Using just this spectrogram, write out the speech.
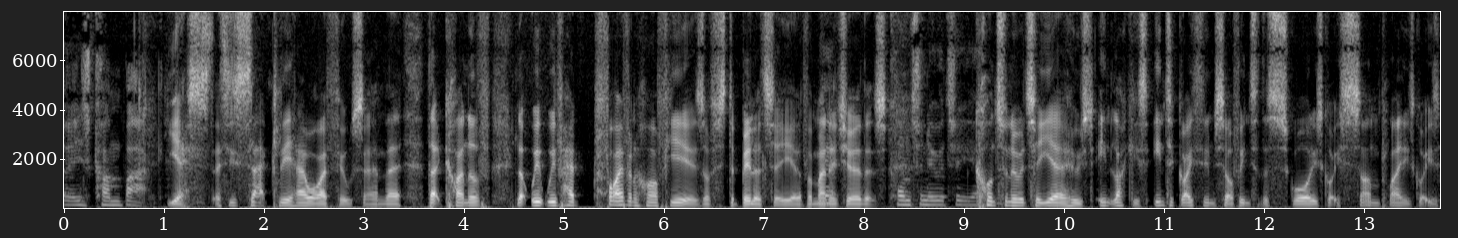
is come back. Yes, that's exactly how I feel, Sam. There, that kind of look. We, we've had five and a half years of stability of a manager that's Continuity. Yeah. continuity. Yeah, who's in, like he's integrated himself into the squad. He's got his son playing. He's got his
